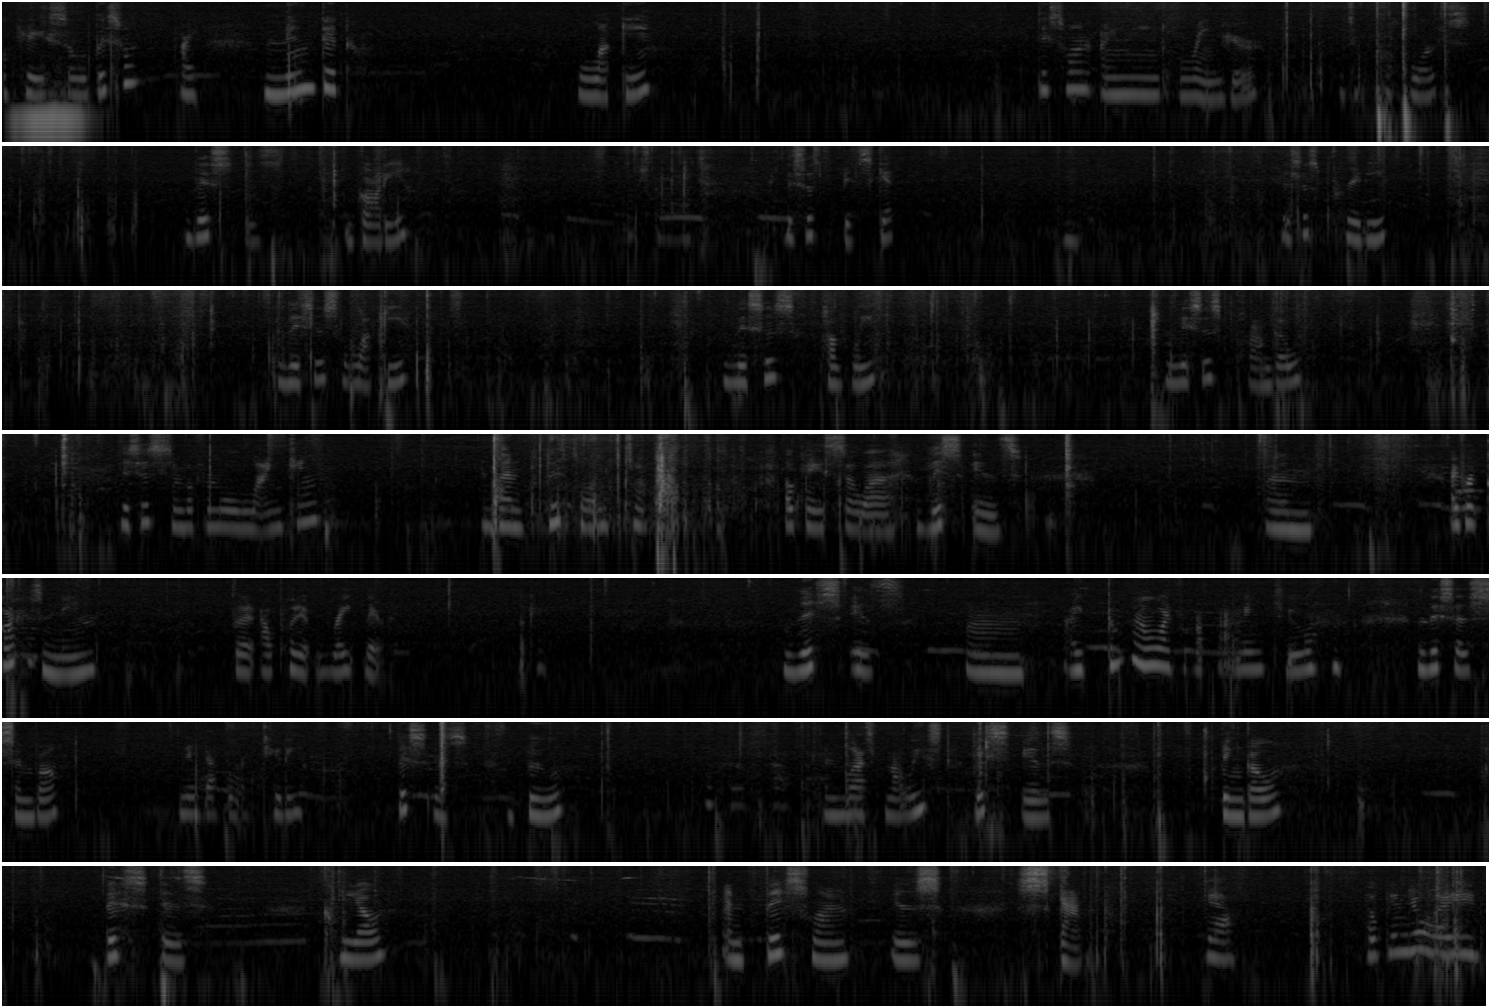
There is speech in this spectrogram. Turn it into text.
Okay, so this one I named it Lucky. This one I named Ranger. It's a horse. This is Gaudy. This is Biscuit. This is Pretty. This is Lucky. This is Pugly. This is Pongo. This is Simba from the Lion King. And then this one too. Okay, so uh this is um I forgot his name, but I'll put it right there. Okay. This is um I don't know, I forgot that name too. this is Simba, named after my kitty. This is Boo. And last but not least, this is Bingo. This is Cleo. And this one is Scamp. Yeah. Hope you enjoyed.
